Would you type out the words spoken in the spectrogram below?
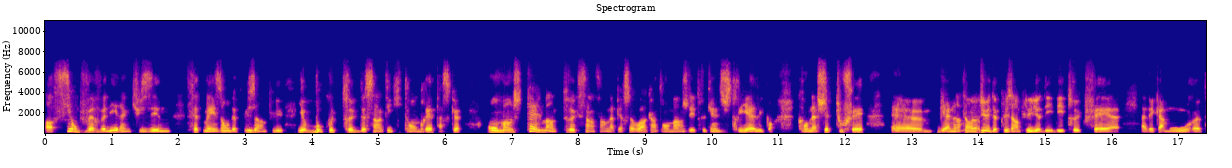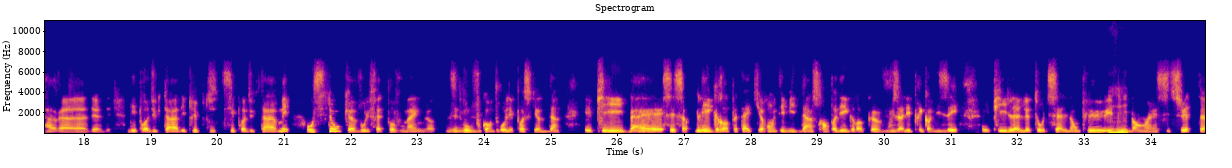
Alors, si on pouvait revenir à une cuisine faite maison de plus en plus, il y a beaucoup de trucs de santé qui tomberaient parce que on mange tellement de trucs sans s'en apercevoir quand on mange des trucs industriels et qu'on achète tout fait. Euh, bien entendu, de plus en plus, il y a des, des trucs faits euh, avec amour euh, par des producteurs, des plus petits producteurs, mais aussitôt que vous le faites pas vous-même, dites-vous que vous contrôlez pas ce qu'il y a dedans. Et puis, ben, c'est ça. Les gras peut-être qui auront été mis dedans ne seront pas des gras que vous allez préconiser. Et puis le, taux de sel non plus. Et mm-hmm. puis bon, ainsi de suite.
